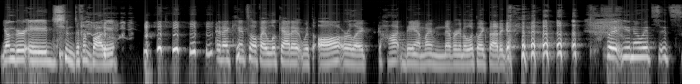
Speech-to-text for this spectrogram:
younger age and different body. and I can't tell if I look at it with awe or like, hot damn, I'm never going to look like that again. but you know, it's, it's,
